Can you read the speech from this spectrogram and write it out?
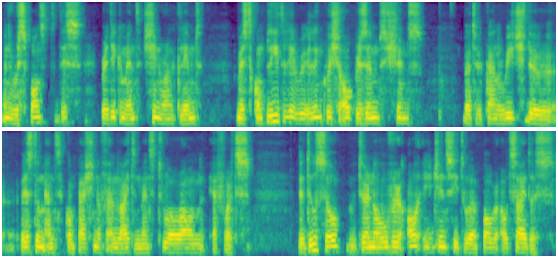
In response to this predicament, Shinran claimed, must completely relinquish all presumptions that we can reach the wisdom and compassion of enlightenment through our own efforts. To do so, we turn over all agency to a power outside us,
